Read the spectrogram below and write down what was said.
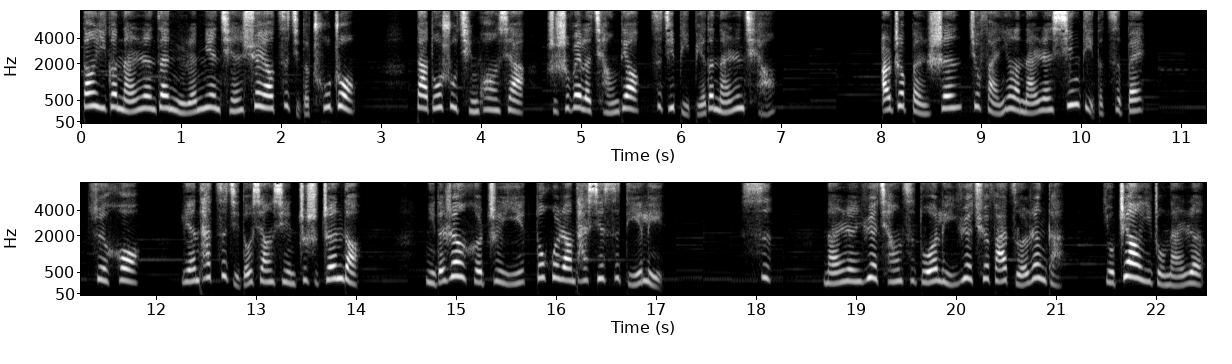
当一个男人在女人面前炫耀自己的出众，大多数情况下只是为了强调自己比别的男人强，而这本身就反映了男人心底的自卑。最后，连他自己都相信这是真的，你的任何质疑都会让他歇斯底里。四，男人越强词夺理，越缺乏责任感。有这样一种男人，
